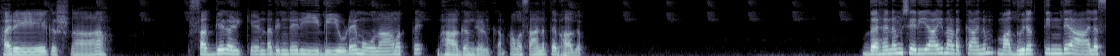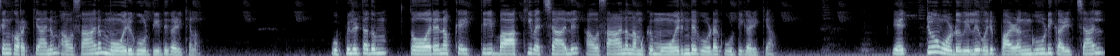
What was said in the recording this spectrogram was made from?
ഹരേ കൃഷ്ണ. സദ്യ കഴിക്കേണ്ടതിന്റെ രീതിയുടെ മൂന്നാമത്തെ ഭാഗം കേൾക്കാം. അവസാനത്തെ ഭാഗം. ദഹനം ശരിയായി നടക്കാനും മധുരത്തിന്റെ ആലസ്യം കുറയ്ക്കാനും അവസാനം മോര് കൂട്ടിയിട്ട് കഴിക്കണം. ഉപ്പിലിട്ടതും തോരനൊക്കെ ഇത്തിരി ബാക്കി വെച്ചാൽ അവസാനം നമുക്ക് മോരിന്റെ കൂടെ കൂട്ടി കഴിക്കാം. ഏറ്റവും ഒടുവിൽ ഒരു പഴം കൂടി കഴിച്ചാൽ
